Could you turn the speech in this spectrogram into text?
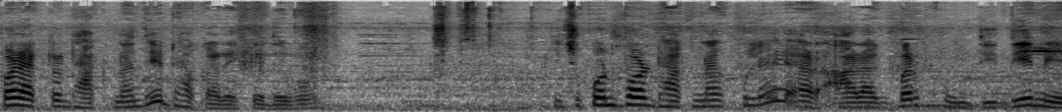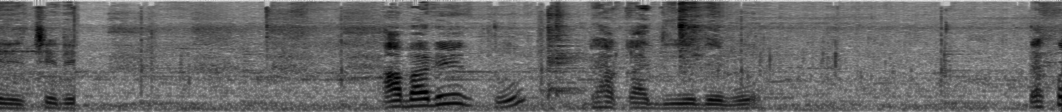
পর একটা ঢাকনা দিয়ে ঢাকা রেখে দেবো। কিছুক্ষণ পর ঢাকনা খুলে আর আর একবার খুন্তি দিয়ে নেড়ে চেড়ে আবারও একটু ঢাকা দিয়ে দেব। দেখো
